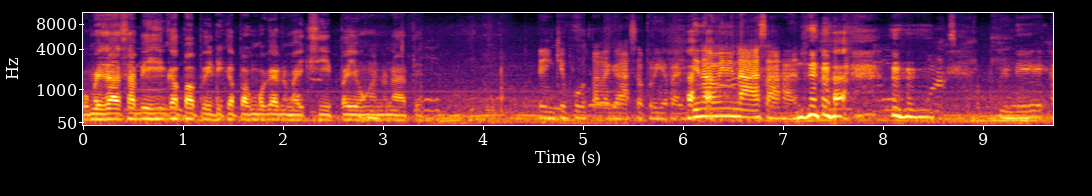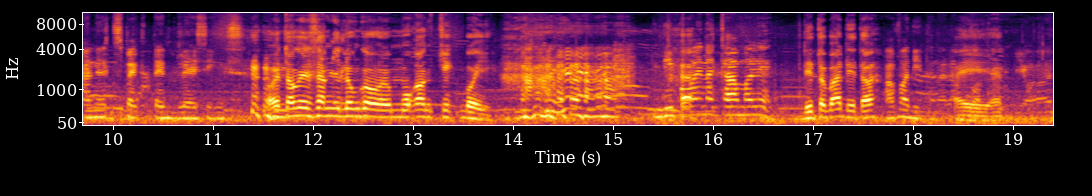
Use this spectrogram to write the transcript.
kung may sasabihin ka pa, pwede ka pang mag ano, maiksi pa yung ano natin. Thank you po talaga sa free ride. Hindi namin inaasahan. Hindi, unexpected blessings. o ito isang ilonggo, mukhang chick boy. Hindi po kayo nagkamali. Dito ba? Dito? Apa, dito na lang po. Ayan. Yun.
